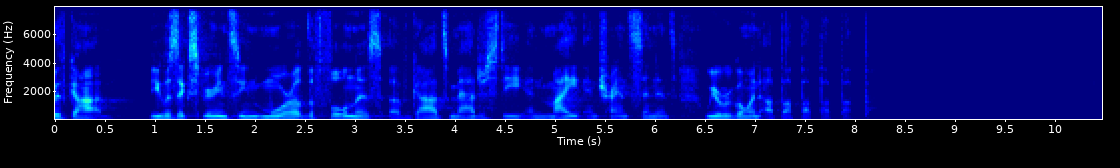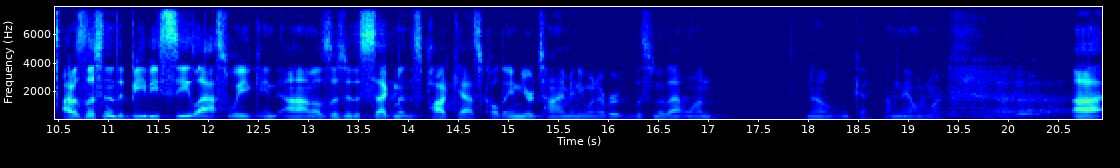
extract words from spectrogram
with God. He was experiencing more of the fullness of God's majesty and might and transcendence. We were going up, up, up, up, up. I was listening to the BBC last week, and um, I was listening to this segment, this podcast called In Your Time. Anyone ever listen to that one? No? Okay, I'm the only one. Uh,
